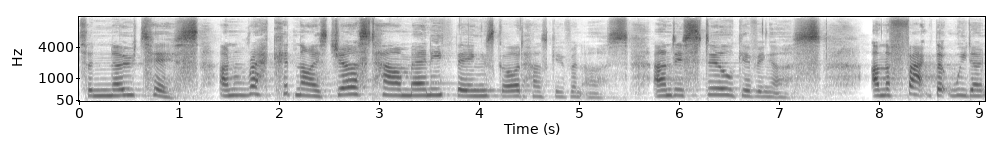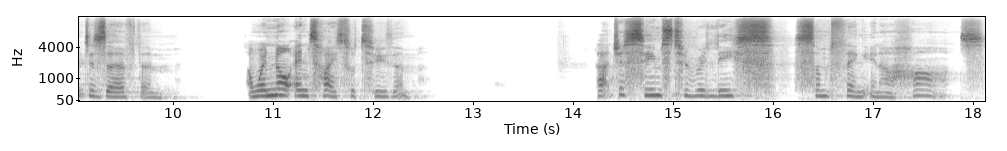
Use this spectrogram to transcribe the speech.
to notice and recognize just how many things God has given us and is still giving us, and the fact that we don't deserve them and we're not entitled to them. That just seems to release something in our hearts.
